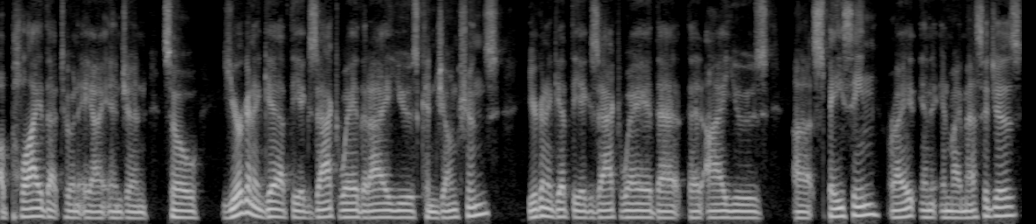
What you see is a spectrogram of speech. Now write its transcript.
applied that to an ai engine so you're going to get the exact way that i use conjunctions you're going to get the exact way that that i use uh, spacing right in in my messages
